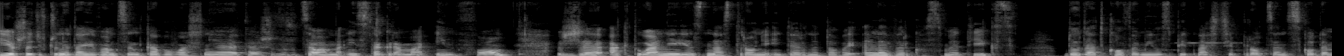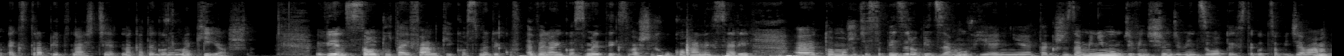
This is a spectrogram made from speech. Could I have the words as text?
I jeszcze dziewczyny daję Wam cynka, bo właśnie też wrzucałam na Instagrama info, że aktualnie jest na stronie internetowej Elever Cosmetics dodatkowe minus 15% z kodem ekstra 15 na kategorię makijaż. Więc są tutaj fanki kosmetyków Eveline Cosmetics, Waszych ukochanych serii, e, to możecie sobie zrobić zamówienie, także za minimum 99 zł z tego co widziałam.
